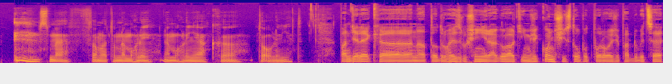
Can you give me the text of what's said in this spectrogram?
jsme v tomhle tom nemohli, nemohli nějak eh, to ovlivnit. Pan Dědek eh, na to druhé zrušení reagoval tím, že končí s tou podporou a že Pardubice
